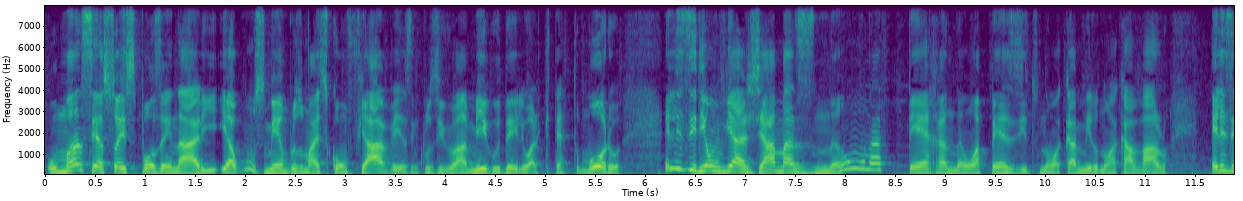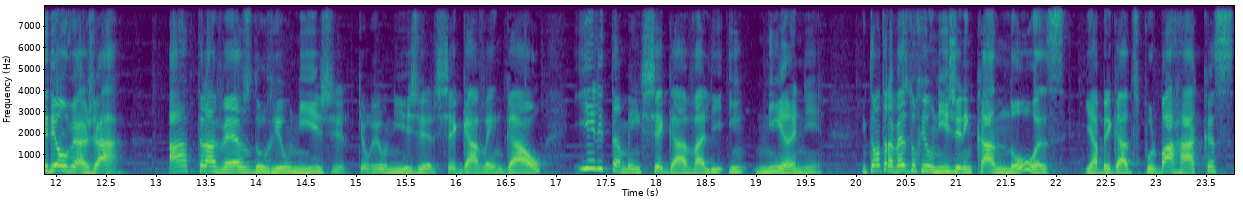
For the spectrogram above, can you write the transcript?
O Mansa e a sua esposa Inari e alguns membros mais confiáveis, inclusive o amigo dele, o arquiteto Moro, eles iriam viajar, mas não na terra, não a pezito, não a camelo, não a cavalo. Eles iriam viajar através do rio Níger, que o rio Níger chegava em Gal e ele também chegava ali em Niane. Então, através do rio Níger em canoas e abrigados por barracas,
